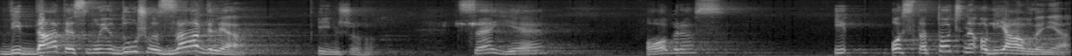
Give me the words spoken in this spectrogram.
Віддати свою душу задля іншого. Це є образ і остаточне об'явлення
